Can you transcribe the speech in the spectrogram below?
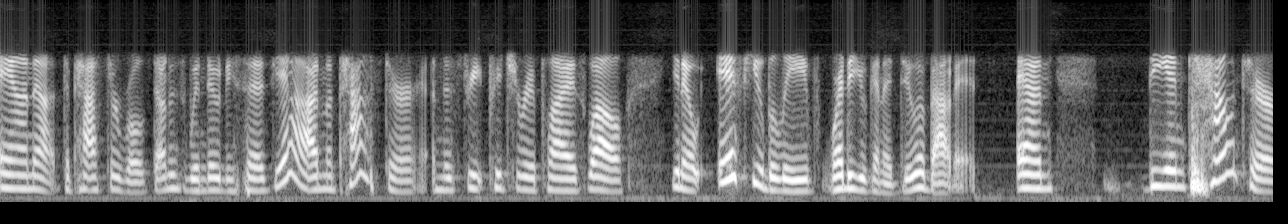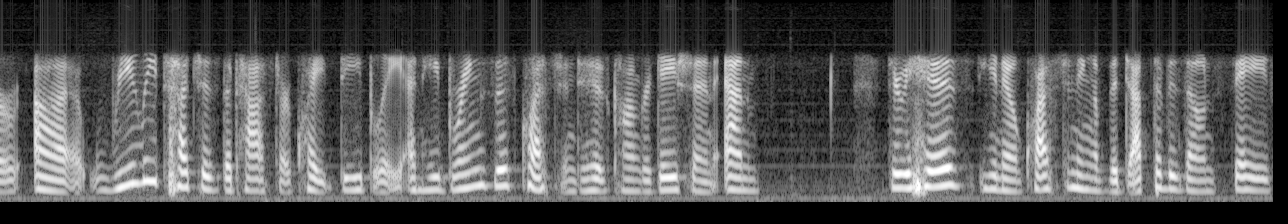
And uh, the pastor rolls down his window and he says, "Yeah, I'm a pastor." And the street preacher replies, "Well, you know, if you believe, what are you going to do about it?" And the encounter uh, really touches the pastor quite deeply, and he brings this question to his congregation. And through his, you know, questioning of the depth of his own faith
